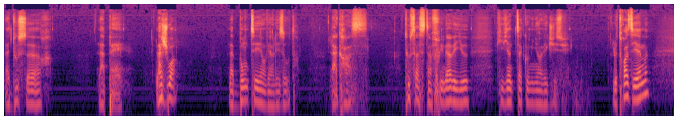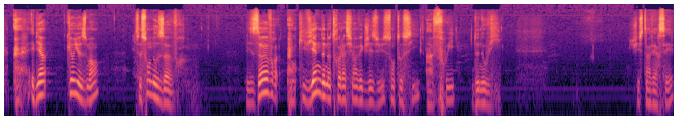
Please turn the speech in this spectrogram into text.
La douceur, la paix, la joie, la bonté envers les autres, la grâce, tout ça, c'est un fruit merveilleux qui vient de ta communion avec Jésus. Le troisième, eh bien, curieusement, ce sont nos œuvres. Les œuvres qui viennent de notre relation avec Jésus sont aussi un fruit de nos vies. Juste un verset.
